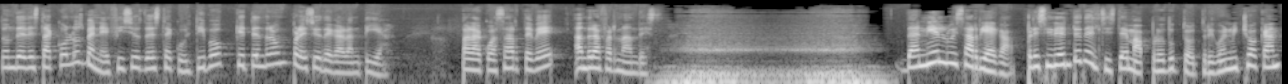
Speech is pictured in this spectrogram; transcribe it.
donde destacó los beneficios de este cultivo que tendrá un precio de garantía. Para Cuasar TV, Andrea Fernández. Daniel Luis Arriaga, presidente del sistema Producto Trigo en Michoacán,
